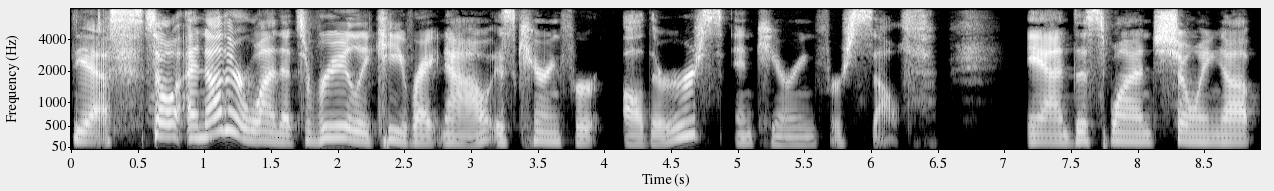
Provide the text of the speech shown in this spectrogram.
Yes. So, another one that's really key right now is caring for others and caring for self. And this one showing up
